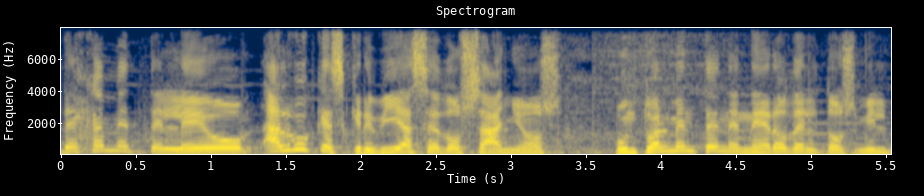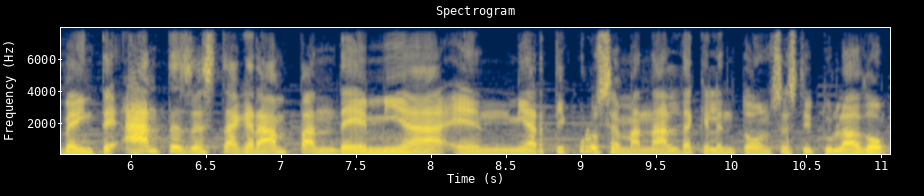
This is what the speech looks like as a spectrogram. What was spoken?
déjame te leo algo que escribí hace dos años, puntualmente en enero del 2020, antes de esta gran pandemia, en mi artículo semanal de aquel entonces titulado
